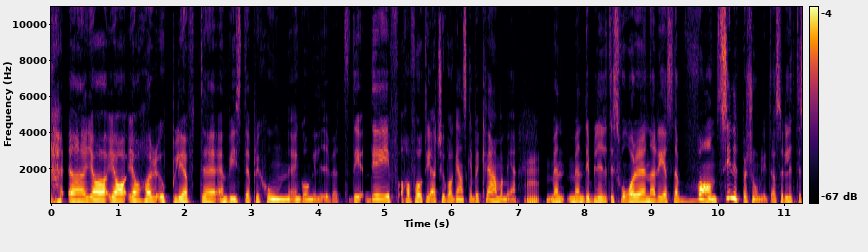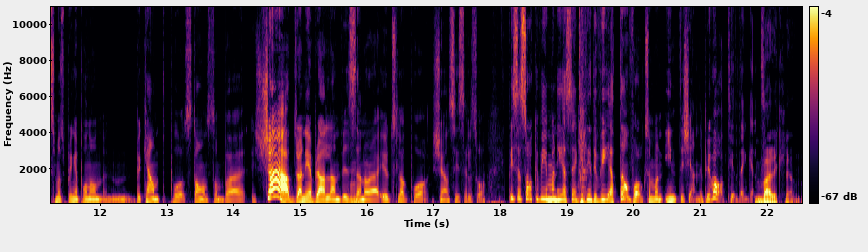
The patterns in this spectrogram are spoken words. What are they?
jag, jag, jag har upplevt eh, en viss depression en gång i livet. Det, det har folk lärt sig vara ganska bekväma med. Mm. Men, men det blir lite svårare när det är så där vansinnigt personligt. Alltså lite som att springa på någon mm, bekant på stan som bara tja, drar ner brallan, visar Mm. några utslag på könshiss eller så. Vissa saker vill man helt enkelt inte veta om folk som man inte känner privat helt enkelt. Verkligen.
